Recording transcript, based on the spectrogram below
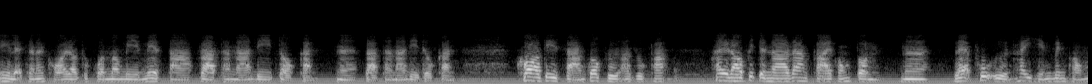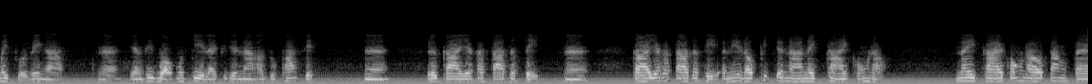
นี่แหละฉะนั้นขอให้เราทุกคนมามีเมตตาปรารถนาดีต่อกันนะปรารถนาดีต่อกัน ข้อที่สามก็คืออสุภะให้เราพิจารณาร่างกายของตนนะและผู้อื่นให้เห็นเป็นของไม่สวยไม่งามนะอย่างที่บอกเมื่อกี้แล้วพิจารณาอสุภะสิทธิ์นะหรือกายคตาสตินะกายคตาสติ อันนี้เราพิจารณาในกายของเรา ในกายของเราตั้งแต่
